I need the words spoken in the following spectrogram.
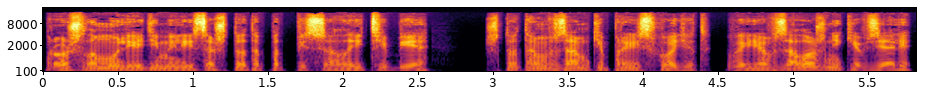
Прошлому леди Мелиса что-то подписала и тебе, что там в замке происходит? Вы ее в заложники взяли?»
